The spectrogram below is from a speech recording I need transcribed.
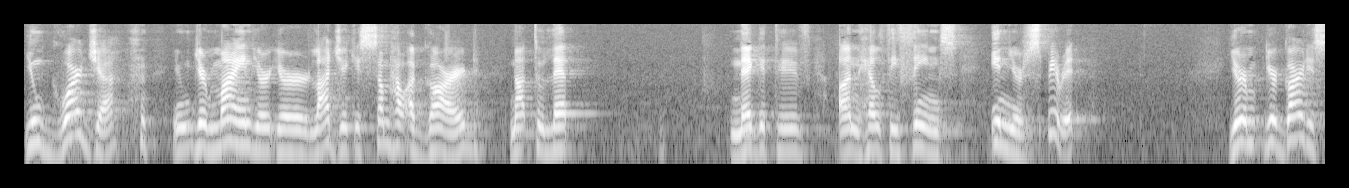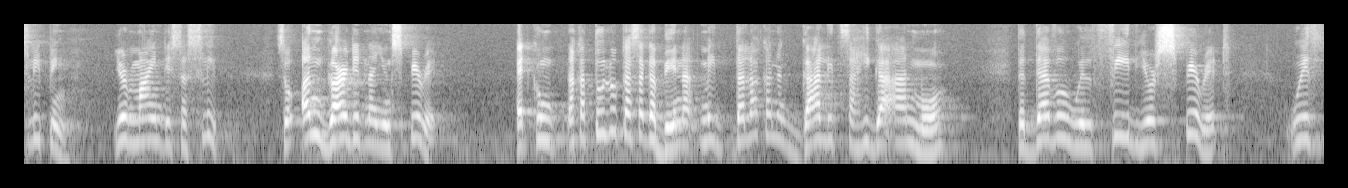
yung guardia, yung, your mind, your, your logic is somehow a guard not to let negative, unhealthy things in your spirit your, your guard is sleeping. Your mind is asleep. So, unguarded na yung spirit. At kung nakatulog ka sa gabi na may dala ka ng galit sa higaan mo, the devil will feed your spirit with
